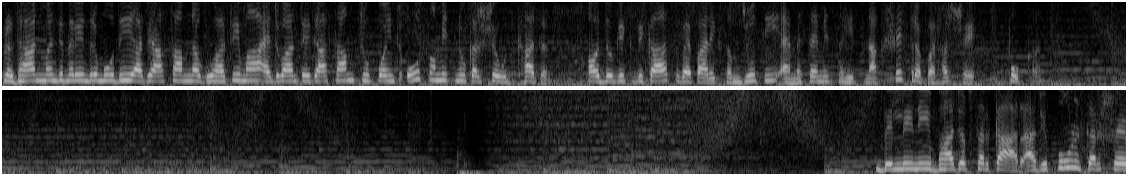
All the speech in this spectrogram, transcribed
પ્રધાનમંત્રી નરેન્દ્ર મોદી આજે આસામના ગુવાહાટીમાં advantage Assam two point O સમિટનું કરશે ઉદ્ઘાટન. ઔદ્યોગિક વિકાસ, વેપારિક સમજૂતી એમએસએમઈ સહિતના ક્ષેત્ર પર હશે ફોકસ. દિલ્હીની ભાજપ સરકાર આજે પૂર્ણ કરશે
